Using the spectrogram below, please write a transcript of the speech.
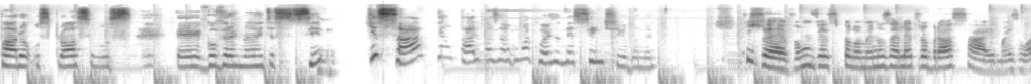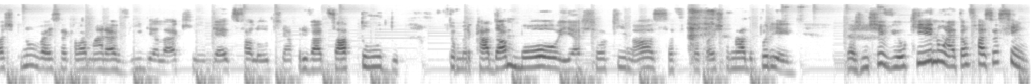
para os próximos é, governantes se, quiçá, tentarem fazer alguma coisa nesse sentido, né? Pois é, vamos ver se pelo menos a Eletrobras sai, mas eu acho que não vai ser aquela maravilha lá que o Guedes falou que ia privatizar tudo, que o mercado amou e achou que, nossa, ficou apaixonado por ele. E a gente viu que não é tão fácil assim,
